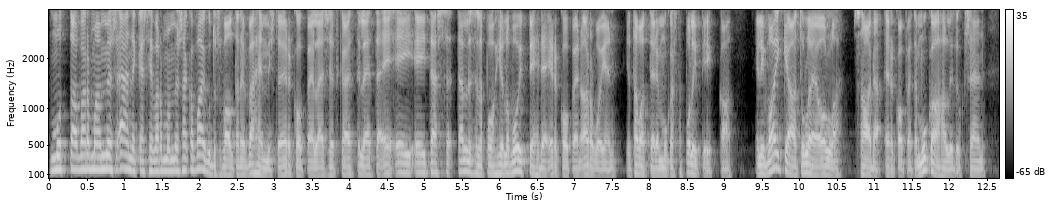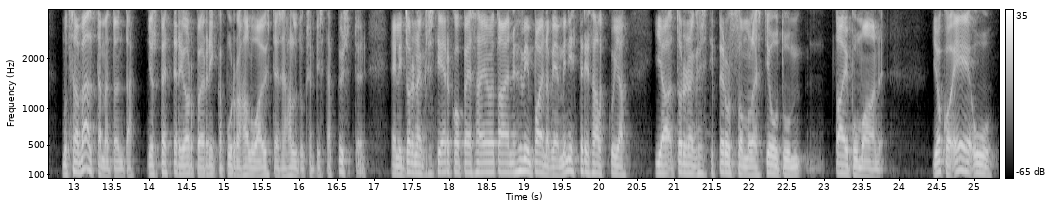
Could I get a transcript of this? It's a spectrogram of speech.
mutta varmaan myös äänekäs ja varmaan myös aika vaikutusvaltainen vähemmistö RKP-läisiä, jotka ajattelee, että ei, ei, ei tässä tällaisella pohjalla voi tehdä RKPn arvojen ja tavoitteiden mukaista politiikkaa. Eli vaikeaa tulee olla saada RKPtä mukaan hallitukseen, mutta se on välttämätöntä, jos Petteri Orpo ja Riikka Purra haluaa yhteisen hallituksen pistää pystyyn. Eli todennäköisesti RKP saa jotain hyvin painavia ministerisalkkuja ja todennäköisesti perussuomalaiset joutuu taipumaan joko EU-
